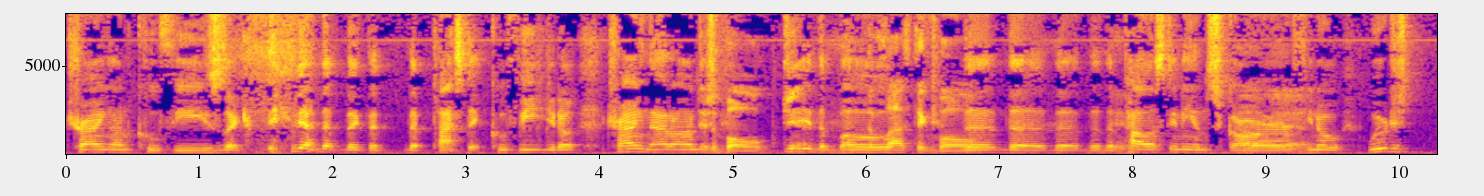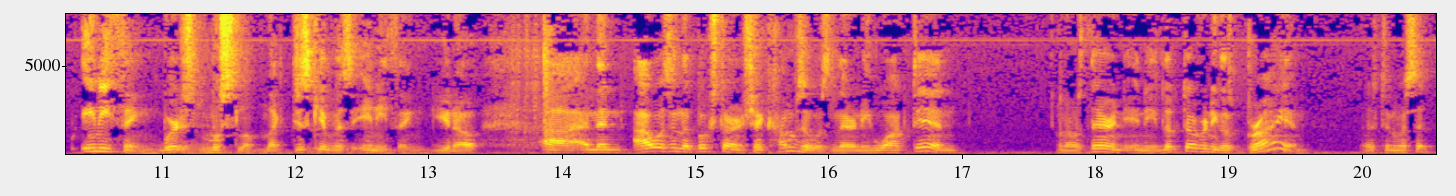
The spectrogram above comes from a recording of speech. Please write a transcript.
trying on kufis, like the, like the, the plastic kufi, you know, trying that on, just The bowl. Yeah. the bow, The plastic bowl. the the the, the, the Palestinian scarf. Oh, yeah. You know, we were just anything. We're just Muslim. Like, just give us anything. You know. Uh, and then I was in the bookstore, and Sheikh Hamza was in there, and he walked in, and I was there, and, and he looked over, and he goes, "Brian." I looked at. I said,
